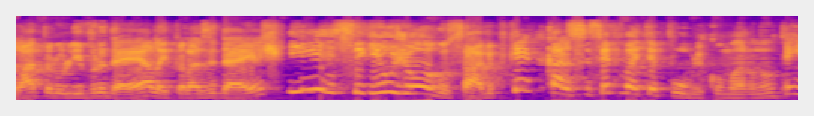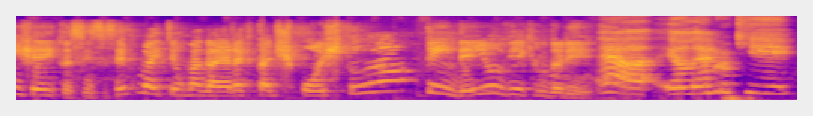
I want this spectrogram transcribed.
lá pelo livro dela e pelas ideias. E seguir o jogo, sabe? Porque, cara, você sempre vai ter público, mano. Não tem jeito, assim. Você sempre vai ter uma galera que tá disposto a entender e ouvir aquilo dali. É, eu lembro que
